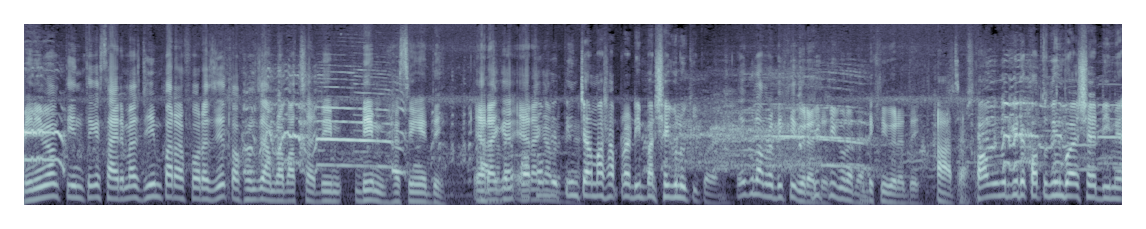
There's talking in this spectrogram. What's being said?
মিনিমাম তিন থেকে চার মাস ডিম পাড়ার পরে যে তখন যে আমরা বাচ্চা ডিম ডিম হ্যাসিংয়ে দিই। এর আগে এর আগে তিন চার মাস আপনারা ডিম পান সেগুলো কি করেন? এগুলো আমরা বিক্রি করে দিই। বিক্রি করে দেন? বিক্রি করে দিই। আচ্ছা ফার্মি মুরগিটা কতদিন বয়সে ডিমে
